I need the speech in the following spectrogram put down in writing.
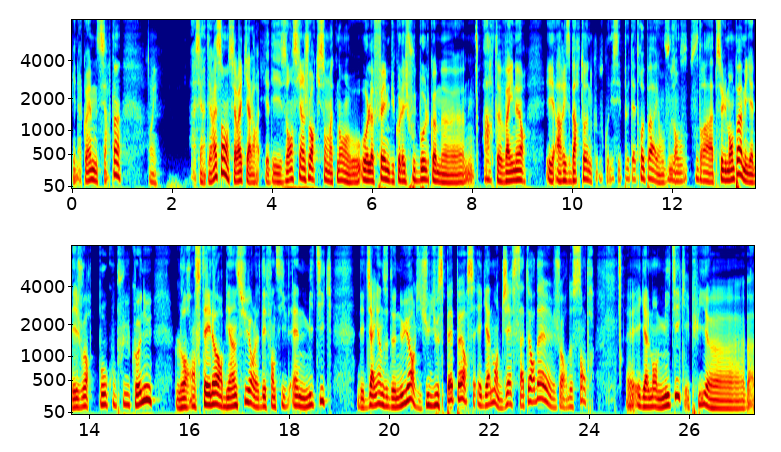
il y en a quand même certains Oui. assez intéressants. C'est vrai qu'il y, a- alors, il y a des anciens joueurs qui sont maintenant au Hall of Fame du college football comme euh, Art Weiner et Harris Barton, que vous connaissez peut-être pas et on vous en voudra absolument pas, mais il y a des joueurs beaucoup plus connus. Lawrence Taylor, bien sûr, le defensive end mythique des Giants de New York, Julius Peppers également, Jeff Saturday, joueur de centre euh, également mythique, et puis euh, bah,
